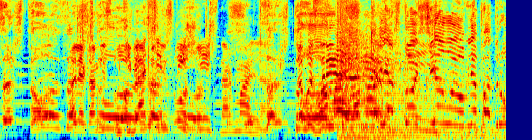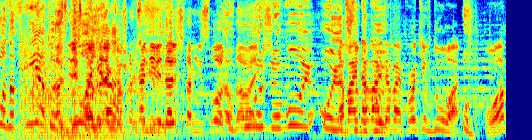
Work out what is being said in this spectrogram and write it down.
за что, за Олег, там не что? У сложно. тебя это 7 не тысяч есть, нормально. За что? Да быстрее! А я что делаю? Меня патронов нету, Там не сложно, я? мы проходили дальше, там не сложно, давай. Боже мой. Ой, Давай, давай, такое? давай, против дула. Оп,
